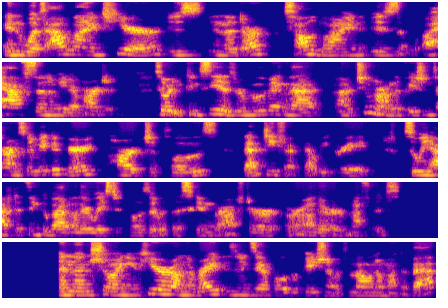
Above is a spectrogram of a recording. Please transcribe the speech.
And what's outlined here is in the dark solid line is a half centimeter margin. So what you can see is removing that uh, tumor on the patient's arm is going to make it very hard to close that defect that we create. So we have to think about other ways to close it with a skin graft or, or other methods. And then showing you here on the right is an example of a patient with melanoma on the back.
